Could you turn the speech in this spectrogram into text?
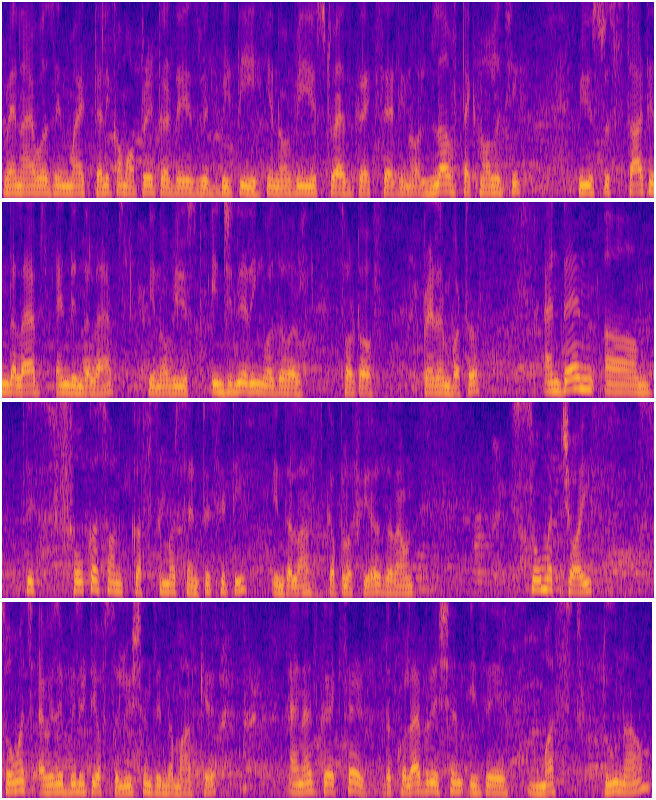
when I was in my telecom operator days with BT, you know, we used to, as Greg said, you know, love technology. We used to start in the labs, end in the labs. You know, we used to, engineering was our sort of bread and butter. And then um, this focus on customer centricity in the last couple of years around so much choice, so much availability of solutions in the market, and as Greg said, the collaboration is a must do now.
